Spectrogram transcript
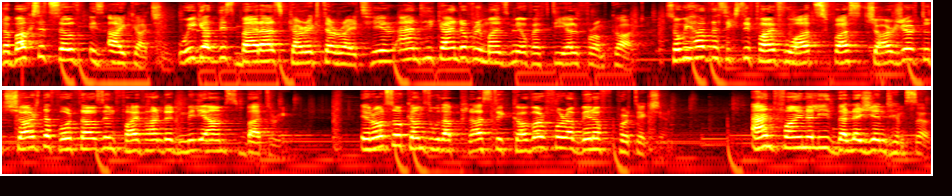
The box itself is eye-catching. We got this badass character right here and he kind of reminds me of FTL from COD. So we have the 65 watts fast charger to charge the 4500 milliamps battery. It also comes with a plastic cover for a bit of protection. And finally, the legend himself.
